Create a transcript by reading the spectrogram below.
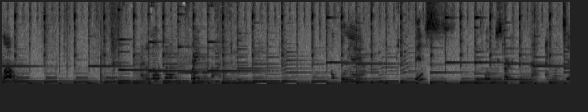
hello. I don't know if I'm on frame or not. Hopefully I am. This is what we started with. Now I want to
